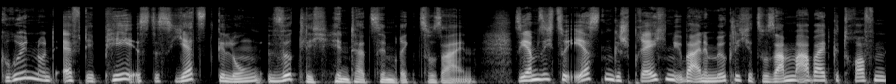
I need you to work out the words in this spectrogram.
Grünen und FDP ist es jetzt gelungen, wirklich hinterzimrig zu sein. Sie haben sich zu ersten Gesprächen über eine mögliche Zusammenarbeit getroffen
